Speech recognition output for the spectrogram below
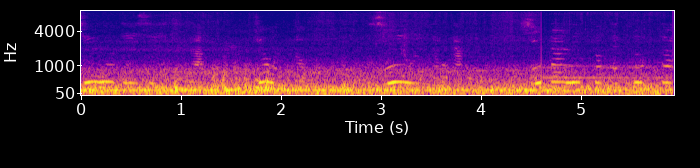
中の停車駅は京都、新大阪、インターネット接続サービス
